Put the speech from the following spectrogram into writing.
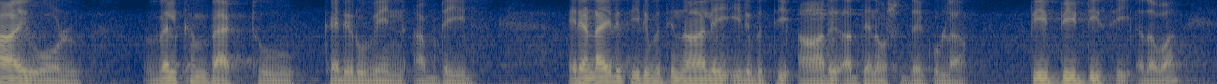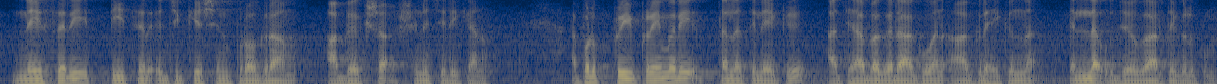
Hi all welcome back to career vein updates രണ്ടായിരത്തി ഇരുപത്തി നാല് ഇരുപത്തി ആറ് അധ്യയന വർഷത്തേക്കുള്ള പി പി ടി സി അഥവാ നഴ്സറി ടീച്ചർ എഡ്യൂക്കേഷൻ പ്രോഗ്രാം അപേക്ഷ ക്ഷണിച്ചിരിക്കുകയാണ്. അപ്പോൾ പ്രീ പ്രൈമറി തലത്തിലേക്ക് അധ്യാപകരാകുവാൻ ആഗ്രഹിക്കുന്ന എല്ലാ ഉദ്യോഗാർത്ഥികൾക്കും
